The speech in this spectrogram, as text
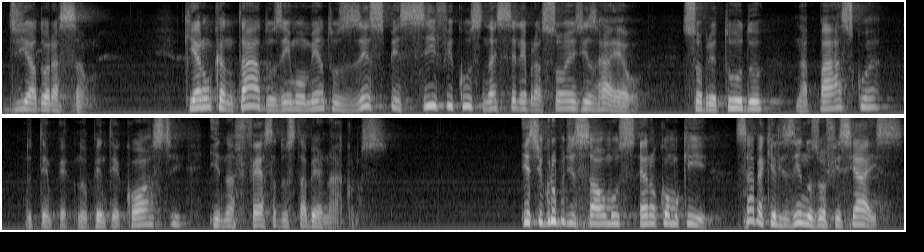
de adoração, que eram cantados em momentos específicos nas celebrações de Israel, sobretudo na Páscoa, no Pentecoste e na festa dos tabernáculos. Este grupo de salmos eram como que, sabe aqueles hinos oficiais?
